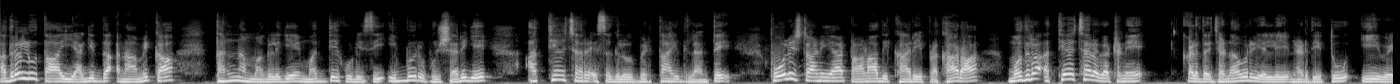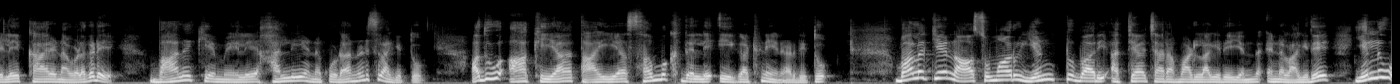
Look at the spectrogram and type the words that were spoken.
ಅದರಲ್ಲೂ ತಾಯಿಯಾಗಿದ್ದ ಅನಾಮಿಕ ತನ್ನ ಮಗಳಿಗೆ ಮದ್ಯ ಕುಡಿಸಿ ಇಬ್ಬರು ಪುರುಷರಿಗೆ ಅತ್ಯಾಚಾರ ಎಸಗಲು ಬಿಡ್ತಾ ಇದ್ದಿಲ್ಲಂತೆ ಪೊಲೀಸ್ ಠಾಣೆಯ ಠಾಣಾಧಿಕಾರಿ ಪ್ರಕಾರ ಮೊದಲ ಅತ್ಯಾಚಾರ ಘಟನೆ ಕಳೆದ ಜನವರಿಯಲ್ಲಿ ನಡೆದಿತ್ತು. ಈ ವೇಳೆ ಕಾರಿನ ಒಳಗಡೆ ಬಾಲಕಿಯ ಮೇಲೆ ಹಲ್ಲೆಯನ್ನು ಕೂಡ ನಡೆಸಲಾಗಿತ್ತು. ಅದು ಆಕೆಯ ತಾಯಿಯ ಸಮ್ಮುಖದಲ್ಲೇ ಈ ಘಟನೆ ನಡೆದಿತ್ತು. ಬಾಲಕಿಯನ್ನ ಸುಮಾರು ಎಂಟು ಬಾರಿ ಅತ್ಯಾಚಾರ ಮಾಡಲಾಗಿದೆ ಎಂದ ಎನ್ನಲಾಗಿದೆ ಎಲ್ಲವೂ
